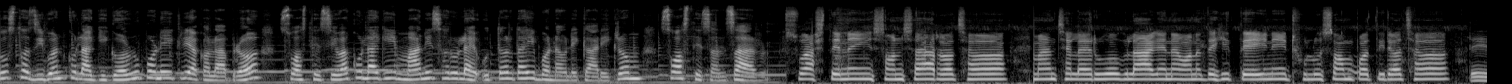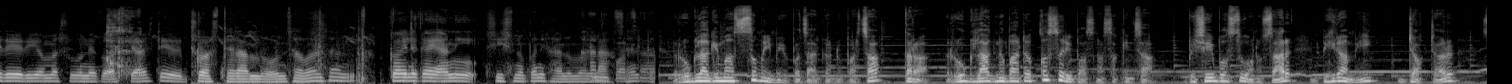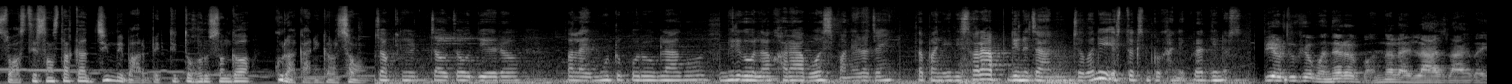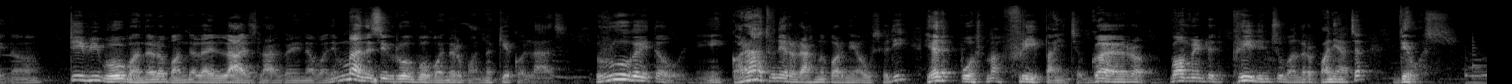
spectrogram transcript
स्वस्थ जीवनको लागि गर्नुपर्ने क्रियाकलाप र स्वास्थ्य सेवाको लागि मानिसहरूलाई उत्तरदायी बनाउने कार्यक्रम स्वास्थ्य संसार। स्वास्थ्य नै संसार छ मान्छेलाई रोग लागेन भनेदेखि त्यही नै ठुलो सम्पत्ति रहेछ त्यही रेडियोमा सुनेको अस्ति अस्ति स्वास्थ्य राम्रो हुन्छ भन्छन्। कहिलेकाहीँ अनि सिस्नो पनि खानु मन लाग्छ नि त। रोग लागेमा समयमै उपचार गर्नुपर्छ तर रोग लाग्नबाट कसरी बच्न सकिन्छ? विषयवस्तु अनुसार बिरामी डाक्टर स्वास्थ्य संस्थाका जिम्मेवार व्यक्तित्वहरूसँग कुराकानी गर्छौँ। चक्लेट चाउचाउ दिएर तँलाई मुटुको रोग लागोस् मृगौला खराब होस् भनेर चाहिँ तपाईँले यदि शराब दिन चाहनुहुन्छ भने यस्तो किसिमको खानेकुरा दिनुहोस्। पेट दुख्यो भनेर भन्नलाई लाज लाग्दैन टिबी भयो भनेर भन्नलाई लाज लाग्दैन भने मानसिक रोग भयो भनेर भन्न के को लाज? रोगै त हो नि। घरा थुनेर राख्नुपर्ने औषधि हेल्थ पोस्टमा फ्री पाइन्छ। गएर गभर्मेन्टले फ्री दिन्छु भनेर भनिहाल्छ देओस्।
